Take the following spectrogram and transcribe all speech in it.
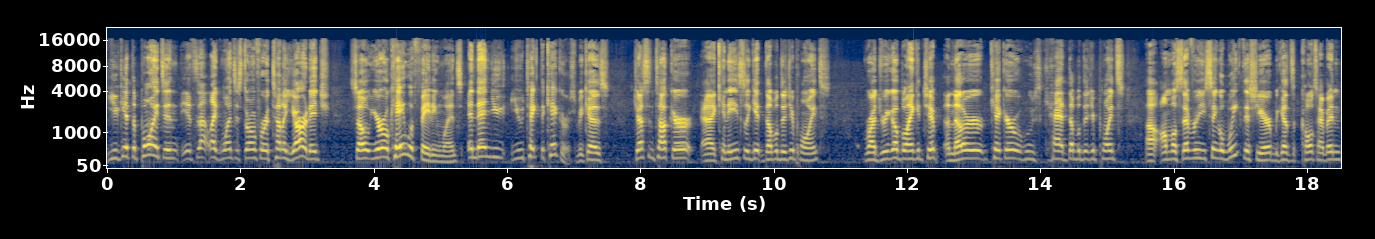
you get the points, and it's not like Wentz is throwing for a ton of yardage, so you're okay with fading Wentz, and then you you take the kickers because Justin Tucker uh, can easily get double digit points. Rodrigo Blankenship, another kicker who's had double digit points uh, almost every single week this year because the Colts have been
